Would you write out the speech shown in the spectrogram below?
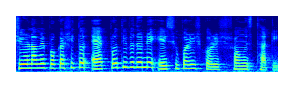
শিরোনামে প্রকাশিত এক প্রতিবেদনে এই সুপারিশ করে সংস্থাটি।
